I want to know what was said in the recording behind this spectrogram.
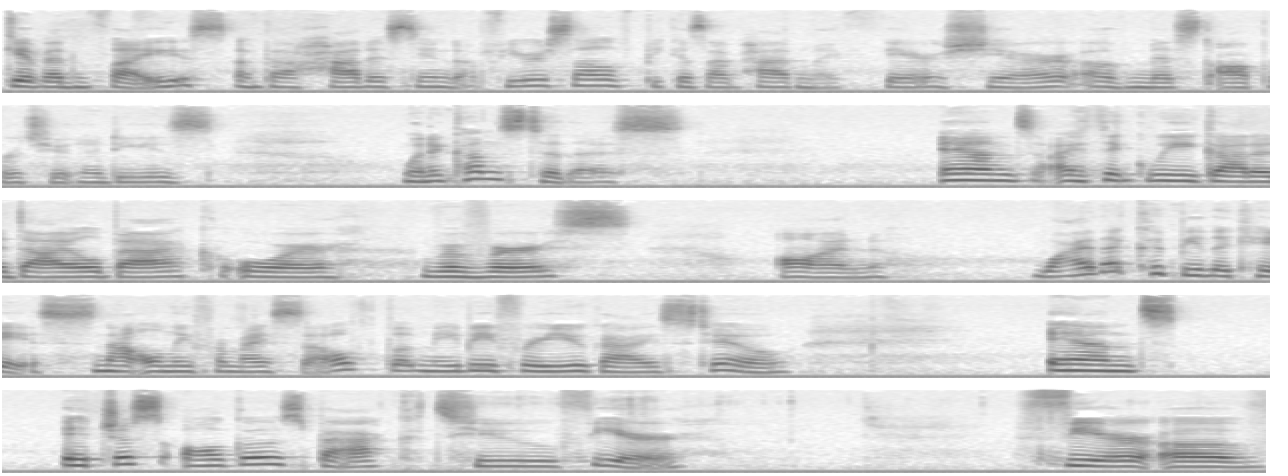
give advice about how to stand up for yourself because I've had my fair share of missed opportunities when it comes to this. And I think we got to dial back or reverse on why that could be the case, not only for myself, but maybe for you guys too. And it just all goes back to fear fear of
